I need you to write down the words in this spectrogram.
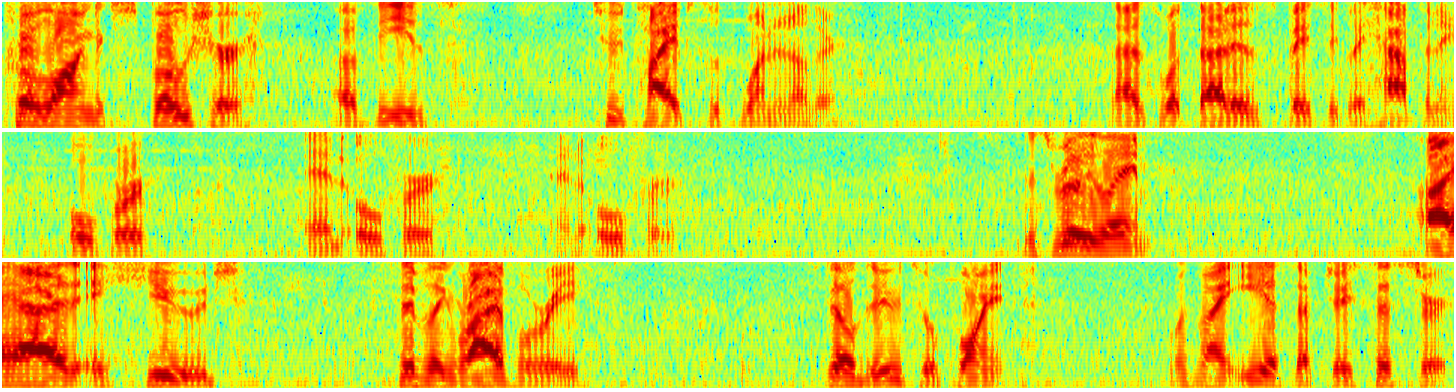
prolonged exposure of these two types with one another. That is what that is basically happening over and over and over. It's really lame. I had a huge sibling rivalry, still do to a point, with my ESFJ sister.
